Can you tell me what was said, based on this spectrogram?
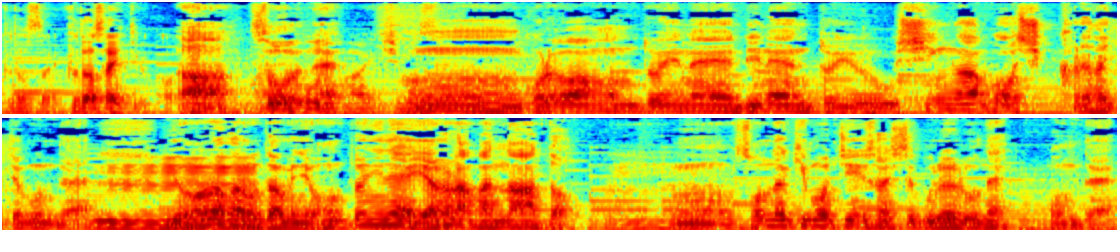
ください。くださいというか。ああはいそうよね。はいしうます。ん、これは本当にね、理念という芯がこうしっかり入っていくんで、世の中のために本当にね、やらなあかんなと、うん。うん、そんな気持ちにさせてくれるね、本で。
